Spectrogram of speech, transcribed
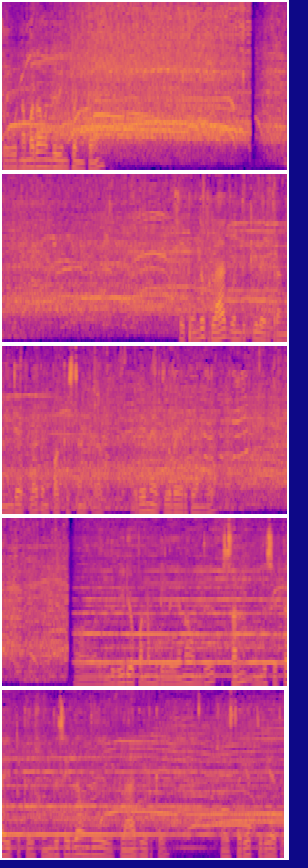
ஸோ நம்ம தான் வந்து வின் பண்ணிட்டோம். ஸோ இப்போ வந்து ஃப்ளாக் வந்து கீழே இருக்கிறாங்க. India flag and Pakistan flag ஒரே நேரத்தில் தான் இருக்கிறாங்க. இது வந்து வீடியோ பண்ண முடியல. ஏன்னா வந்து சன் வந்து செட் ஆகிட்டுருக்கு ஸோ இந்த சைடு தான் வந்து ஃப்ளாக் இருக்குது ஸோ அது சரியாக தெரியாது.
